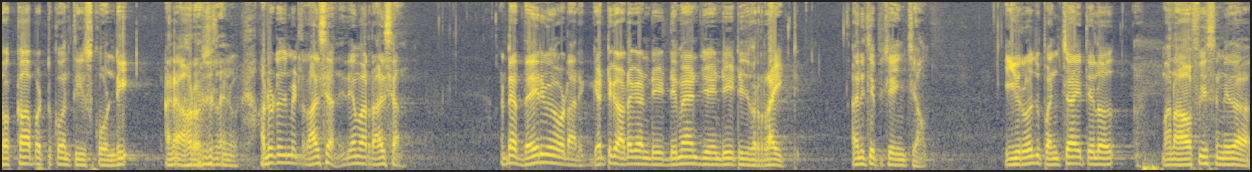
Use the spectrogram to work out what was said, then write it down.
చొక్కా పట్టుకొని తీసుకోండి. అని ఆ రోజు నేను అడ్వర్టైజ్మెంట్ రాశాను. ఇదే మరి రాశాను. అంటే ధైర్యం ఇవ్వడానికి గట్టిగా అడగండి డిమాండ్ చేయండి ఇట్ ఈజ్ యువర్ రైట్ అని చెప్పి చేయించాం. ఈరోజు పంచాయతీలో మన ఆఫీస్ మీద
